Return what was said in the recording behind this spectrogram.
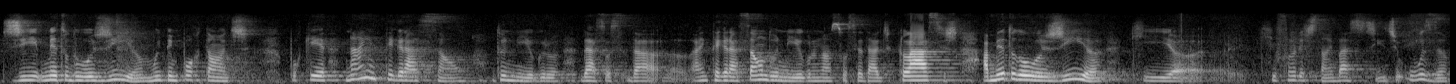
de metodologia muito importante, porque na integração do negro, da, da, a integração do negro na sociedade de classes, a metodologia que uh, que Florestan e Bastide usa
